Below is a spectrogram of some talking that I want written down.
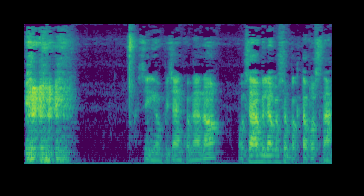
Sige, umpisahan ko na, no? Magsabi lang ako sa pagtapos na.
